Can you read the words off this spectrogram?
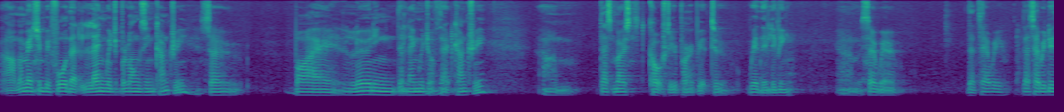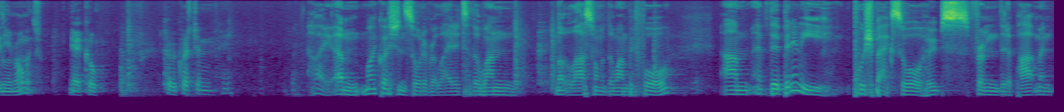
um, I mentioned before that language belongs in country. So by learning the language of that country, um, that's most culturally appropriate to where they're living. Um, so we're that's how we that's how we do the enrolments. Yeah, cool. have a question here. Hi, um, my question's sort of related to the one, not the last one, but the one before. Um, have there been any pushbacks or hoops from the department,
